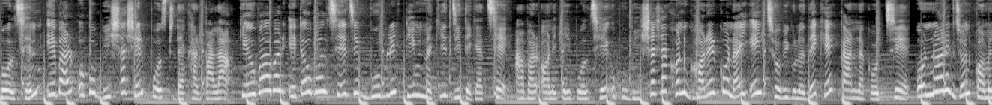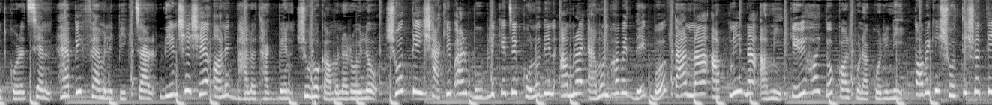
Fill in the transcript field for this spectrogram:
বলছেন, এবার অপু বিশ্বাসের পোস্ট দেখার পালা। কেউ বা আবার এটাও বলছে যে বুবলির টিম নাকি জিতে গেছে। আবার অনেকেই বলছে, অপু বিশ্বাস এখন ঘরের কোনায় এই ছবিগুলো দেখে কান্না করছে। অন্য আরেকজন কমেন্ট করেছেন, হ্যাপি ফ্যামিলি পিকচার। দিন শেষে অনেক ভালো থাকবেন। শুভকামনা রইল। সত্যি সাকিব আর বুবলিকে যে কোনোদিন আমরা এমন ভাবে দেখব তা না আপনি না আমি। কেউই হয়তো কল্পনা করিনি। তবে কি সত্যি সত্যি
